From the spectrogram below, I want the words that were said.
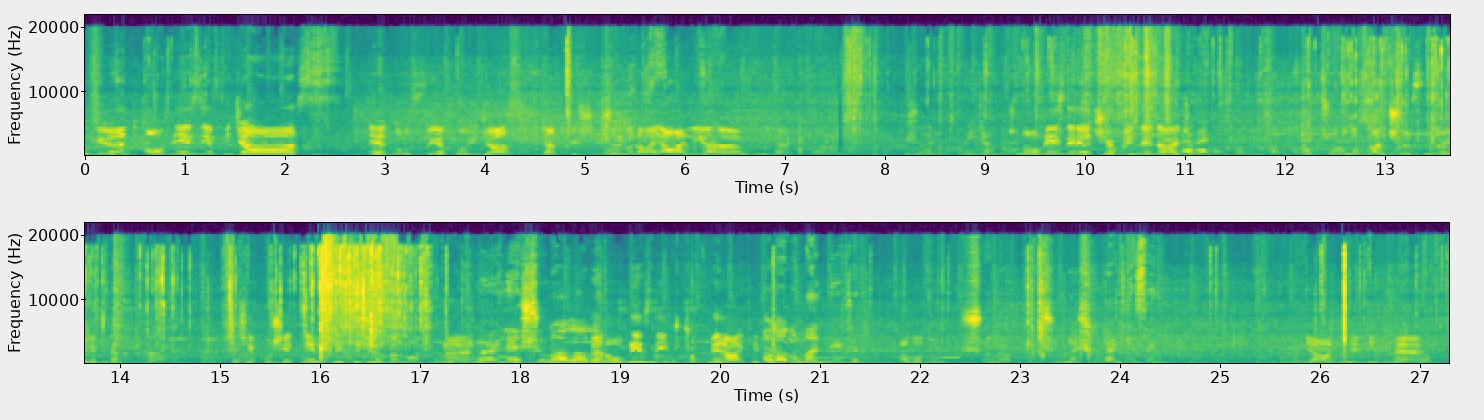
Bugün obrez yapacağız. Evet onu suya koyacağız. Bir dakika şimdi onları ayarlayalım. Bir dakika. Şöyle koyacağım ben. Şimdi obrezleri açıyor muyuz Eda'cığım? Evet. Açıyorum. Nasıl açıyorsun öyle bir dakika? Şey poşetlerini keseceğiz ama değil mi? Böyle şunu alalım. Ben obrez neymiş çok merak ediyorum. Alalım anneciğim. Alalım. Şunu, şunu şuradan keselim. Yardım edeyim mi? Yok.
